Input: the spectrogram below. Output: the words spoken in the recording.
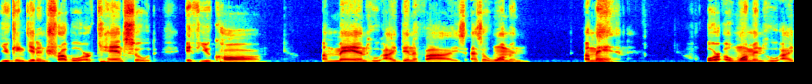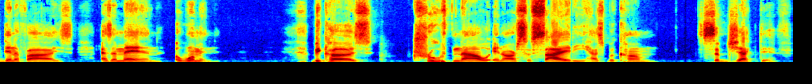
You can get in trouble or canceled if you call a man who identifies as a woman a man, or a woman who identifies as a man, a woman. Because truth now in our society has become subjective.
